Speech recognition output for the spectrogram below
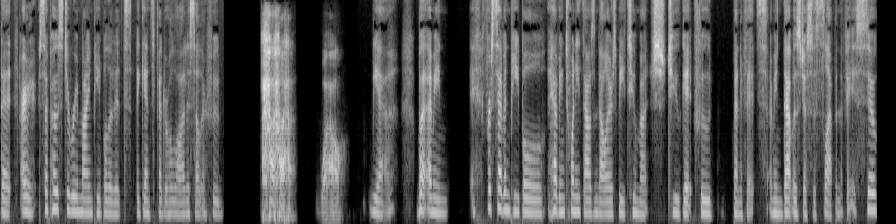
that are supposed to remind people that it's against federal law to sell their food. wow. Yeah. But I mean, for seven people, having $20,000 be too much to get food benefits. I mean, that was just a slap in the face. So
